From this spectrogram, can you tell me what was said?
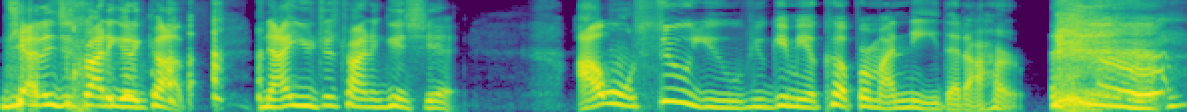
Yeah, they just trying to get a cup. now you're just trying to get shit. I won't sue you if you give me a cup for my knee that I hurt. ow,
